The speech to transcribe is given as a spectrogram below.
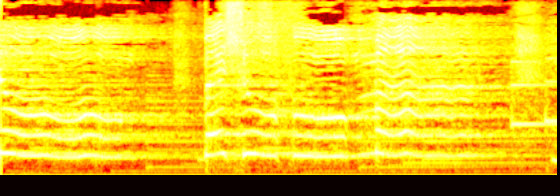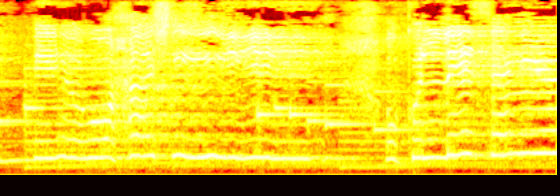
يوم بشوفه معاك بيوحشني وكل ثانية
